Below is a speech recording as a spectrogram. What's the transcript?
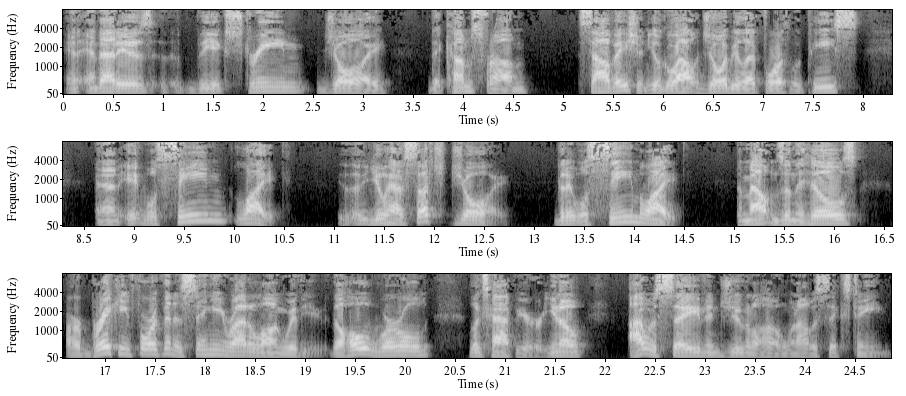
and, and that is the extreme joy that comes from salvation. You'll go out with joy, be led forth with peace, and it will seem like you'll have such joy that it will seem like the mountains and the hills are breaking forth into singing right along with you. The whole world looks happier. You know, I was saved in juvenile home when I was 16.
